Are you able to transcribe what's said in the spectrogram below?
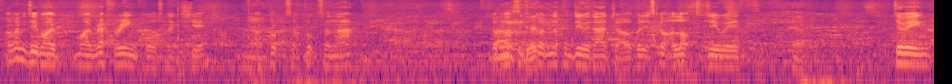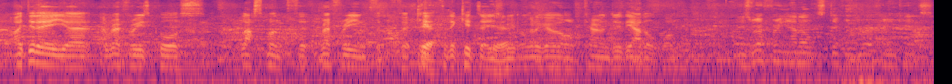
I'm going to do my, my refereeing course next year. I've booked I've booked on that. Got nothing, good. got nothing to do with agile, but it's got a lot to do with Yeah. doing. I did a, uh, a referees course last month for refereeing for, for, kid, Yeah. for the kids age Yeah. group. I'm going to go on carry on and do the adult one. Is refereeing adults different to refereeing kids?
